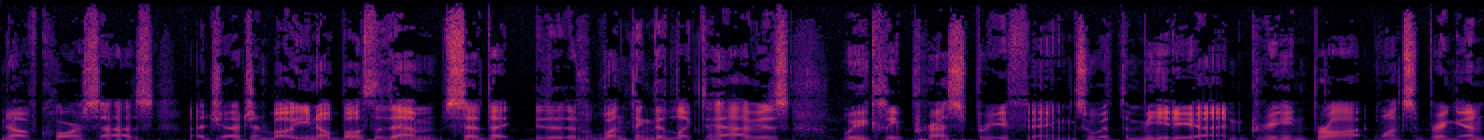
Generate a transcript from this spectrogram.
you know, of course, as a judge. And but you know, both of them said that uh, one thing they'd like to have is weekly press briefings with the media. And Green brought wants to bring in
